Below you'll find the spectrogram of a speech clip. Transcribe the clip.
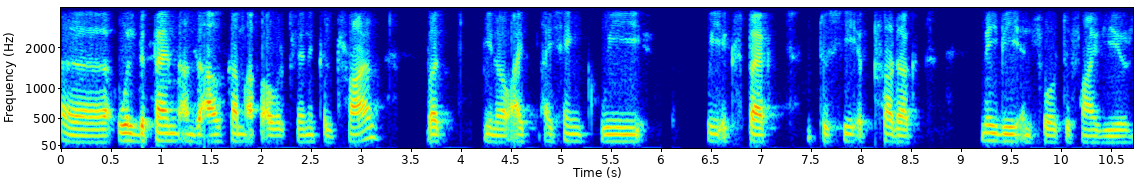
will depend on the outcome of our clinical trial. But you know, I think we we expect to see a product maybe in four to five years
